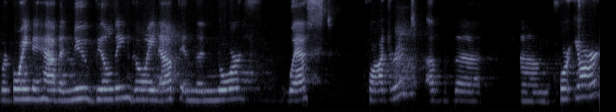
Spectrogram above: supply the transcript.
we're going to have a new building going up in the northwest quadrant of the um, courtyard.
